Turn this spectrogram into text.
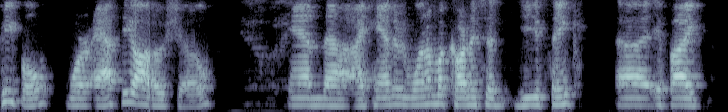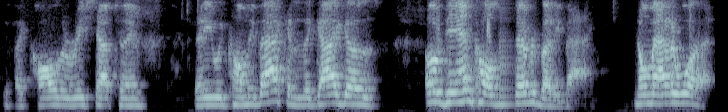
people were at the auto show, and uh, I handed one of them a card and I said, "Do you think uh, if I if I called or reached out to him that he would call me back?" And the guy goes, "Oh, Dan calls everybody back, no matter what."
